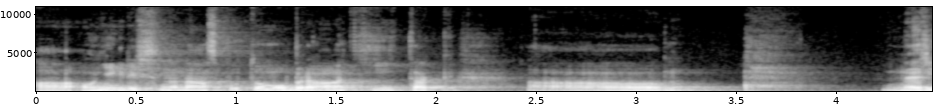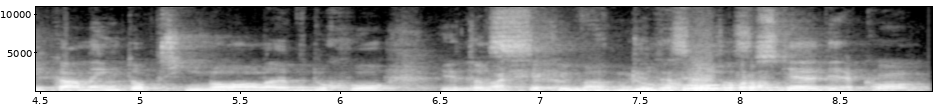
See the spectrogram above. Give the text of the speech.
A oni, když se na nás potom obrátí, tak a, neříkáme jim to přímo, ale v duchu... Je to vaše chyba. V duchu to prostě sami. jako,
